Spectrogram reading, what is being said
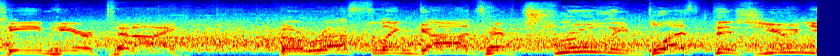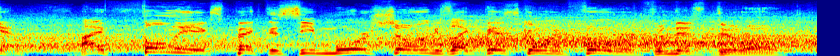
Team here tonight. The wrestling gods have truly blessed this union. I fully expect to see more showings like this going forward from this duo.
